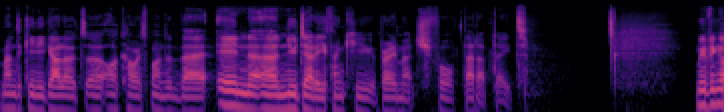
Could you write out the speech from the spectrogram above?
Mandakini Gahlot, uh, our correspondent there in New Delhi, thank you very much for that update. Moving.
